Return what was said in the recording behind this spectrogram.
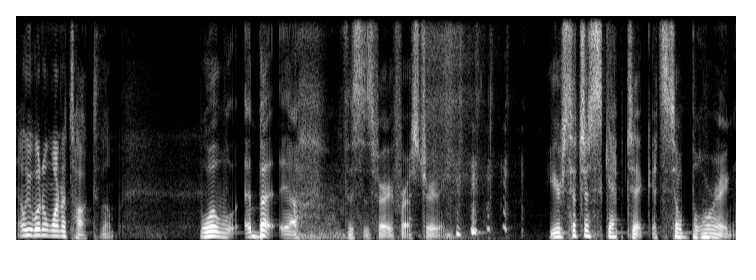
and we wouldn't want to talk to them. well, but ugh, this is very frustrating. You're such a skeptic. It's so boring.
